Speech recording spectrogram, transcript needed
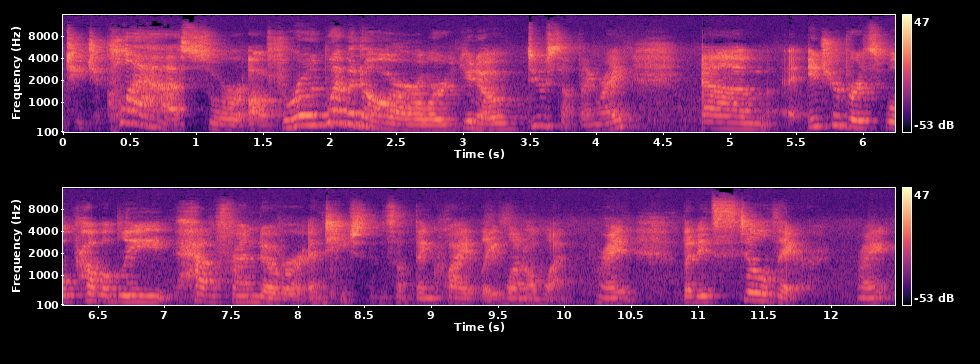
teach a class or offer a webinar or, you know, do something, right? Um, introverts will probably have a friend over and teach them something quietly one-on-one, right? But it's still there, right?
